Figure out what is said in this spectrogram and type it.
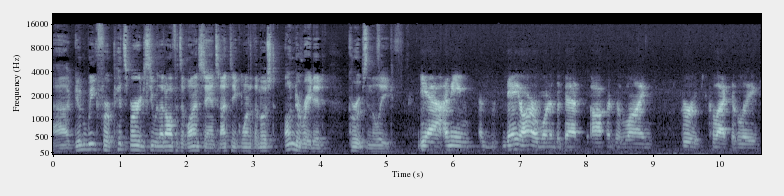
Uh, good week for Pittsburgh to see where that offensive line stands, and I think one of the most underrated groups in the league. Yeah, I mean, they are one of the best offensive line groups collectively.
